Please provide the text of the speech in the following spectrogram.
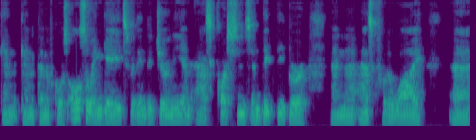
can can can of course also engage within the journey and ask questions and dig deeper and uh, ask for the why. Uh,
